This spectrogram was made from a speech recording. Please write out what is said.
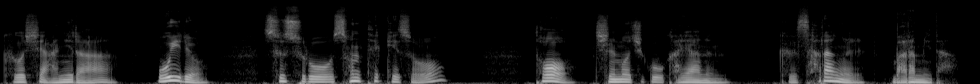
그것이 아니라 오히려 스스로 선택해서 더 짊어지고 가야 하는 그 사랑을 말합니다.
